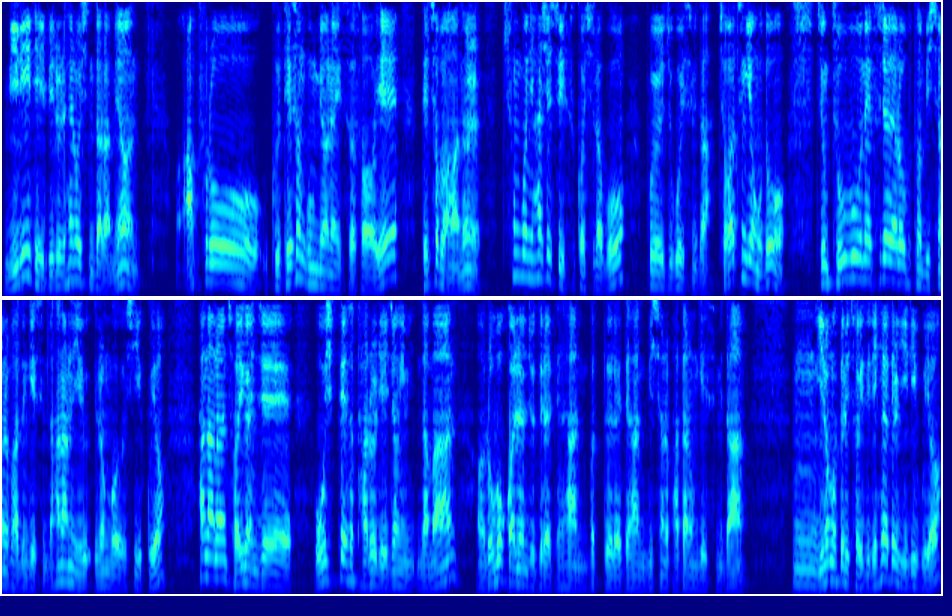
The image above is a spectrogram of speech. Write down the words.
미리 대비를 해놓으신다라면 앞으로 그 대선 국면에 있어서의 대처 방안을 충분히 하실 수 있을 것이라고 보여주고 있습니다. 저 같은 경우도 지금 두 분의 투자자로부터 미션을 받은 게 있습니다. 하나는 이런 것이 있고요. 하나는 저희가 이제 50회에서 다룰 예정입니다만 어, 로봇 관련주들에 대한 것들에 대한 미션을 받아놓은 게 있습니다. 음, 이런 것들이 저희들이 해야 될 일이고요.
